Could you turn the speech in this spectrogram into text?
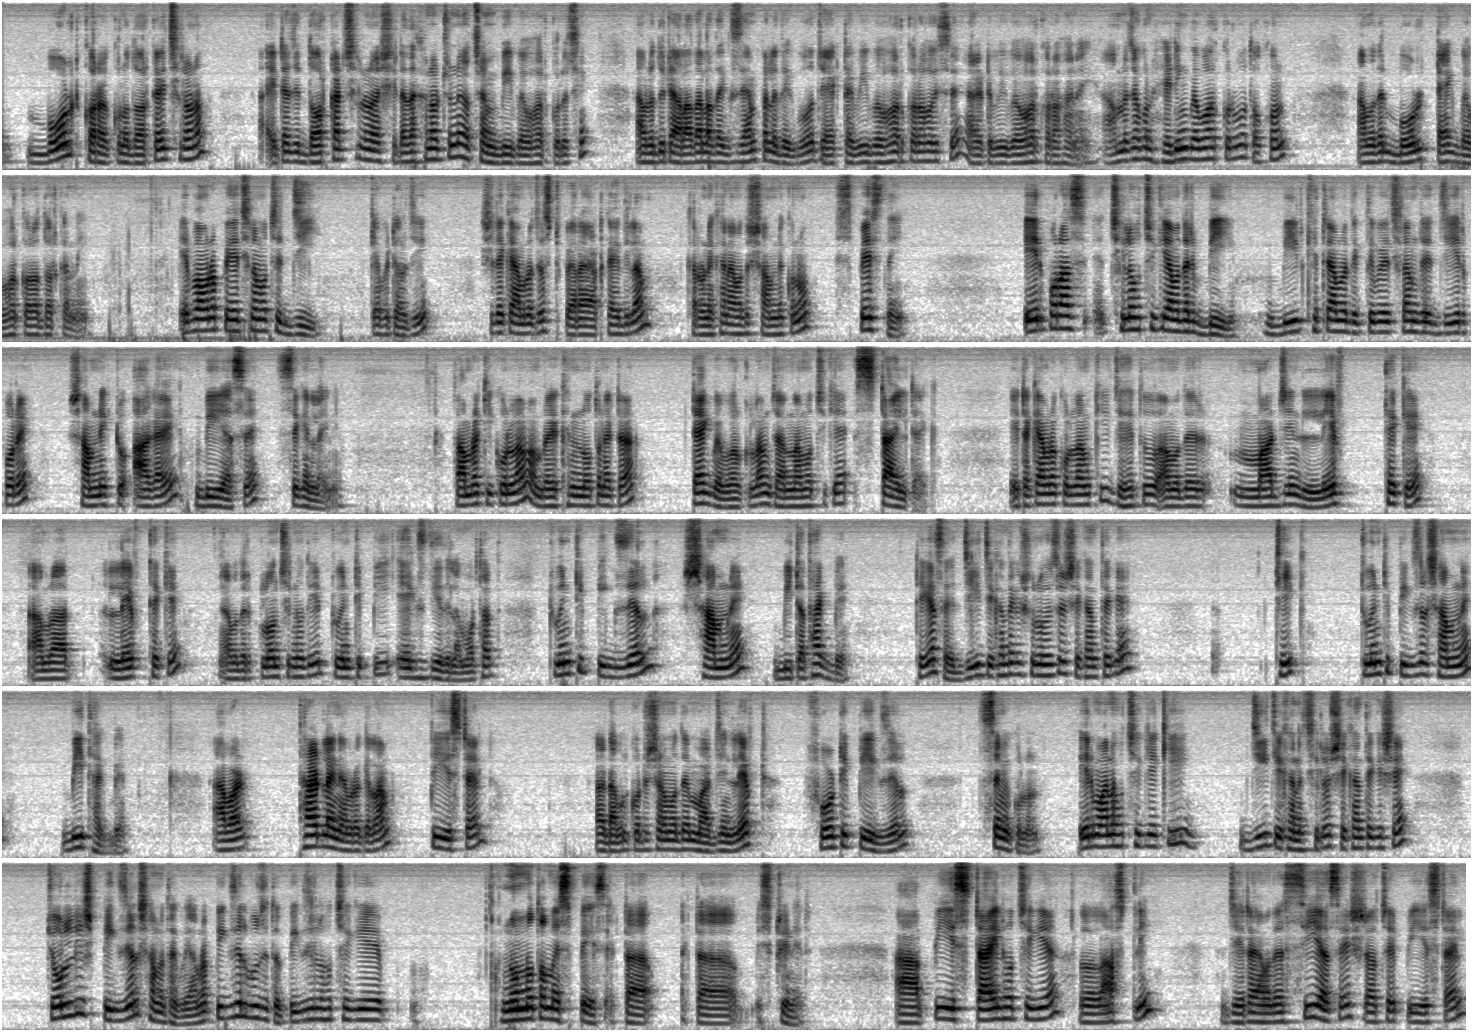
বোল্ড করার কোনো দরকারই ছিল না। এটা যে দরকার ছিল না, সেটা দেখানোর জন্য হচ্ছে আমি বি ব্যবহার করেছি। আমরা দুইটা আলাদা আলাদা এক্সাম্পলে দেখব যে একটা বি ব্যবহার করা হয়েছে আর একটা বি ব্যবহার করা হয় নাই। আমরা যখন হেডিং ব্যবহার করব, তখন আমাদের বোল্ড ট্যাগ ব্যবহার করার দরকার নেই। এরপর আমরা পেয়েছিলাম হচ্ছে জি ক্যাপিটাল জি সেটাকে আমরা জাস্ট প্যারায় আটকাই দিলাম, কারণ এখানে আমাদের সামনে কোনো স্পেস নেই। এরপর আস, ছিল হচ্ছে কি আমাদের বি বির ক্ষেত্রে আমরা দেখতে পেয়েছিলাম যে জি এর পরে সামনে একটু আগায় বি আছে সেকেন্ড লাইনে তো আমরা কি করলাম? আমরা এখানে নতুন একটা ট্যাগ ব্যবহার করলাম, যার নাম হচ্ছে কি স্টাইল ট্যাগ এটাকে আমরা করলাম কি, যেহেতু আমাদের মার্জিন লেফট থেকে, আমরা লেফট থেকে আমাদের ক্লোন চিহ্ন দিয়ে টোয়েন্টি পি এক্স দিয়ে দিলাম। অর্থাৎ টোয়েন্টি পিক্সেল সামনে বিটা থাকবে। ঠিক আছে? জি যেখান থেকে শুরু হয়েছে সেখান থেকে ঠিক টোয়েন্টি পিক্সেল সামনে বি থাকবে। আবার থার্ড লাইনে আমরা গেলাম পি স্টাইল আর ডাবল কোটেশনের মধ্যে margin left forty pixel semicolon এর মানে হচ্ছে গিয়ে কি? জি যেখানে ছিল সেখান থেকে সে চল্লিশ পিক্সেল সামনে থাকবে। আমরা পিক্সেল বুঝি তো। পিক্সেল হচ্ছে গিয়ে ন্যূনতম স্পেস একটা একটা স্ক্রিনের আর পি স্টাইল হচ্ছে গিয়ে লাস্টলি যেটা আমাদের সি আছে, সেটা হচ্ছে P style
